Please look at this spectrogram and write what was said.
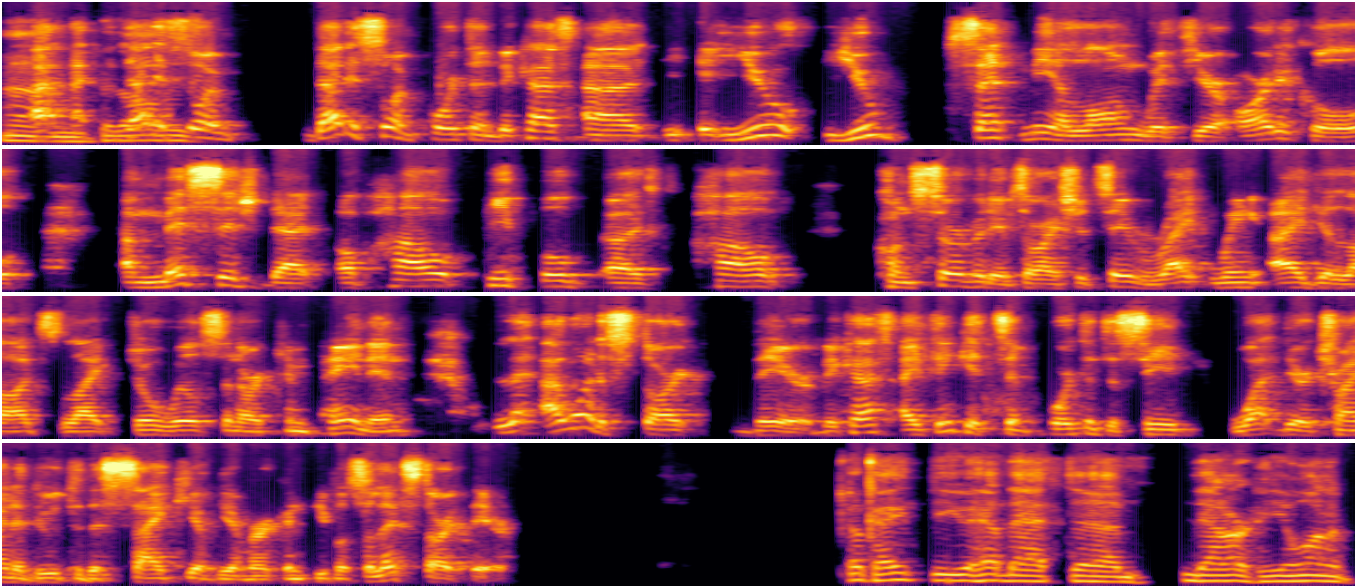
Um, I, I, that is these... so. That is so important because uh, you you sent me along with your article a message that of how people, uh, how conservatives, or I should say right wing ideologues like Joe Wilson are campaigning. I want to start there because I think it's important to see what they're trying to do to the psyche of the American people. So let's start there. Okay. Do you have that uh, that article? You want to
